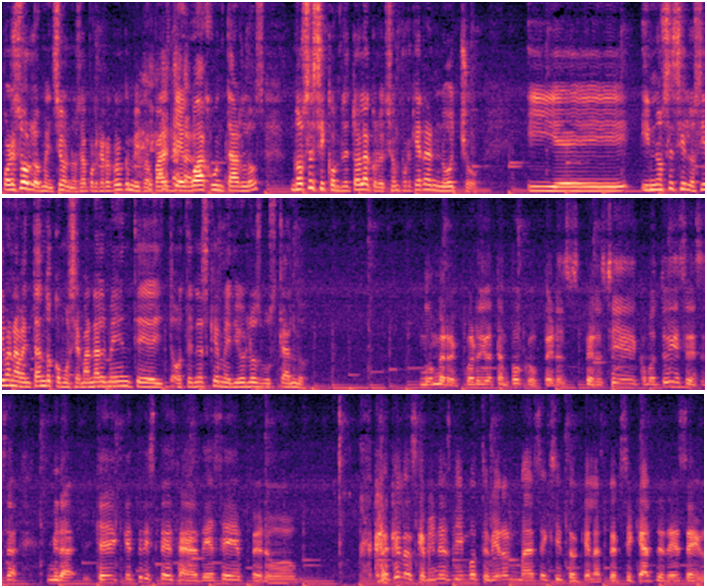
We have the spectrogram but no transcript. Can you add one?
por eso lo menciono, o sea, porque recuerdo que mi papá llegó a juntarlos. No sé si completó la colección porque eran ocho. Y, eh, y no sé si los iban aventando como semanalmente o tenías que medio irlos buscando no me recuerdo yo tampoco, pero, pero sí, como tú dices, o sea, mira, qué, qué tristeza de ese, pero Creo que los camiones Bimbo tuvieron más éxito que las Pepsi Cat de DC.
